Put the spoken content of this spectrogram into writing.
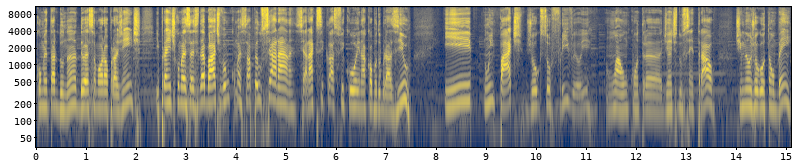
comentário do Nando, deu essa moral pra gente. E pra gente começar esse debate, vamos começar pelo Ceará, né? Ceará que se classificou aí na Copa do Brasil e um empate, jogo sofrível aí, um a um contra diante do Central. O time não jogou tão bem,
